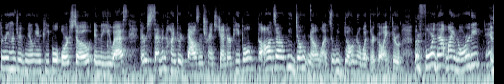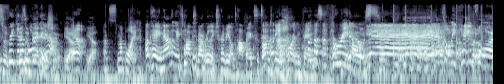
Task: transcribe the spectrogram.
300 million people or so in the U.S. There's 700,000 transgender people. The odds are we don't know one, so we don't know what they're going through. But for that minority, it's, It's a- freaking it's a important. big issue. Yeah, yeah. yeah That's my point. Okay, now that we've talked about really trivial topics, it's on to the important things. Burritos. Yay! That's what we came for.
